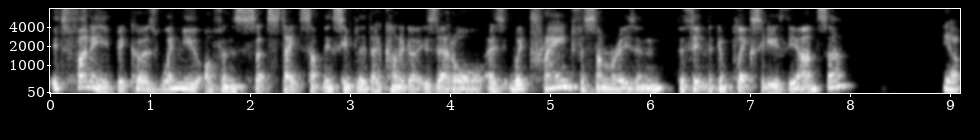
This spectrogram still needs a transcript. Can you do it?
it's funny because when you often state something simply, they kind of go, "Is that all?" As we're trained for some reason to think the complexity is the answer. Yeah.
